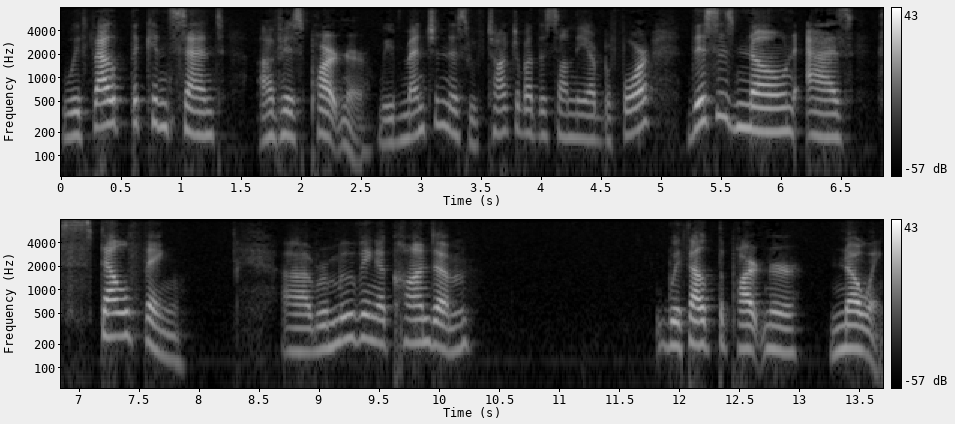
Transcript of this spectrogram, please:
without the consent of his partner. We've mentioned this, we've talked about this on the air before. This is known as stealthing. Uh, removing a condom without the partner knowing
